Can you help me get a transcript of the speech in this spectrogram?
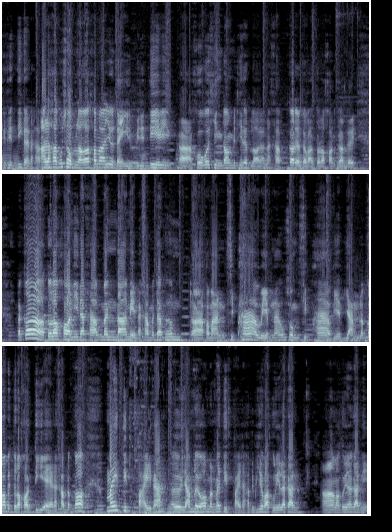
Infinity กันนะครับเอาละครับผู้ชมเราก็เข้ามาอยู่ใน Infinity อ่า Cover Kingdom เป็นที่เรียบร้อยแล้วนะครับ ก็เดี๋ยวจะวางตัวละครก่อนเลย แล้วก็ตัวละครนี้นะครับมันดาเมจนะครับมันจะเพิ่มประมาณ 15 เวฟนะคุณผู้ชม 15 เวฟย้ำแล้วก็เป็นตัวละครตีแอร์นะครับแล้วก็ไม่ติดไฟนะเออย้ำเลยว่ามันไม่ติดไฟนะครับเดี๋ยวพี่จะวางตรงนี้แล้วกันอ่าวางตรงนี้แล้วกันนี่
